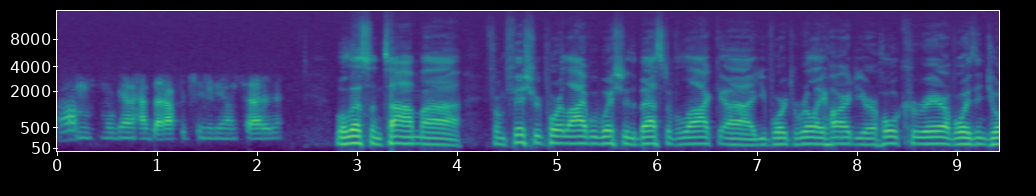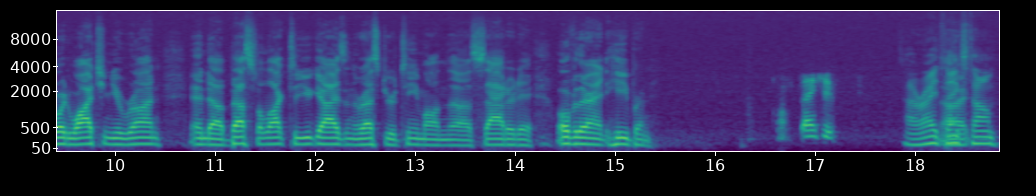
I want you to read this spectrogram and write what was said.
um, we're going to have that opportunity on Saturday. Well, listen, Tom, uh, from Fish Report Live, we wish you the best of luck. Uh, you've worked really hard your whole career. I've always enjoyed watching you run, and uh, best of luck to you guys and the rest of your team on uh, Saturday over there at Hebron. Well, thank you. All right. Thanks, right. Tom.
